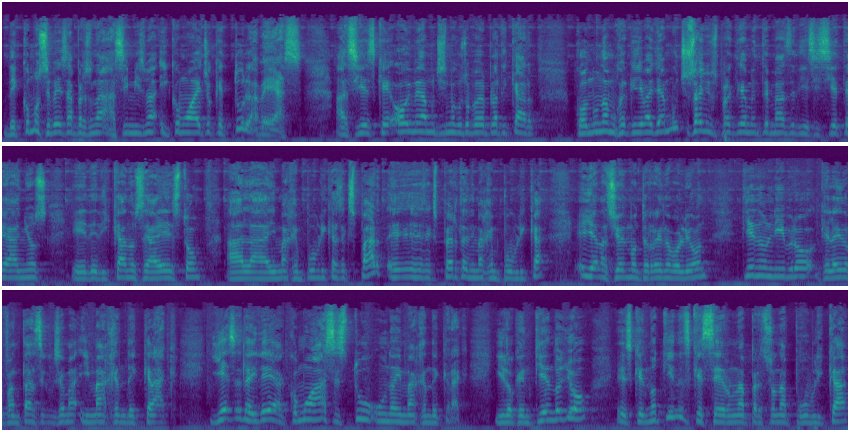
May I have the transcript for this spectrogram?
de cómo se ve esa persona a sí misma y cómo ha hecho que tú la veas. Así es que hoy me da muchísimo gusto poder platicar con una mujer que lleva ya muchos años, prácticamente más de 17 años, eh, dedicándose a esto, a la imagen pública. Es, expert, es experta en imagen pública. Ella nació en Monterrey, Nuevo León. Tiene un libro que le ha ido fantástico que se llama Imagen de Crack. Y esa es la idea. ¿Cómo haces tú una imagen de crack? Y lo que entiendo yo es que no tienes que ser una persona pública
